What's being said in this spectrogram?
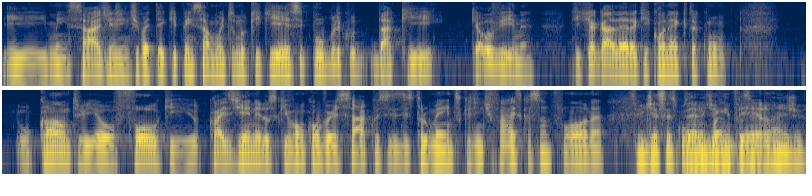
e- e mensagem a gente vai ter que pensar muito no que, que esse público daqui quer ouvir, né? O que, que a galera que conecta com o country ou folk, quais gêneros que vão conversar com esses instrumentos que a gente faz, com a sanfona. Se um dia vocês puderem de alguém fazer banjo,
